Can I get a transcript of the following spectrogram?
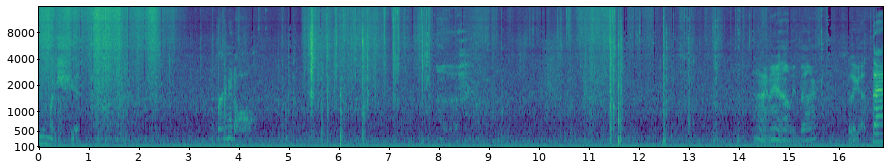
Too much shit. Burn it all. Ugh. Alright, man, that'll be better. So they got that,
